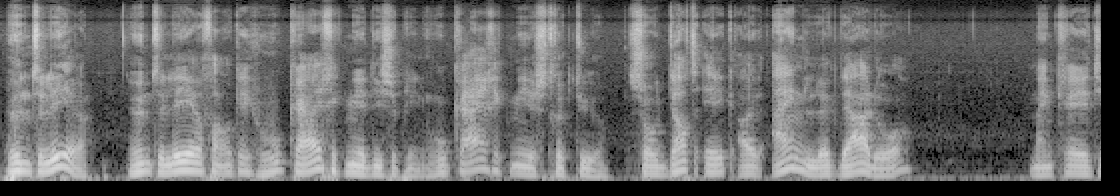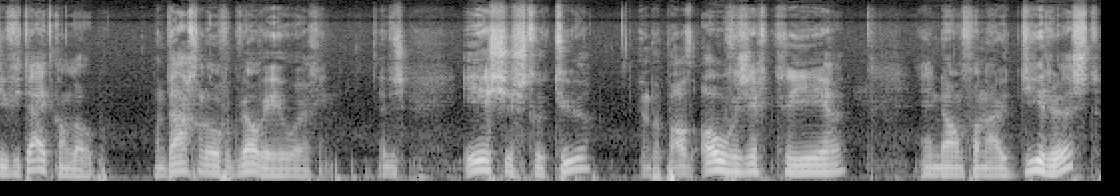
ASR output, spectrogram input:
hun te leren. Hun te leren van oké, hoe krijg ik meer discipline? Hoe krijg ik meer structuur? Zodat ik uiteindelijk daardoor mijn creativiteit kan lopen. Want daar geloof ik wel weer heel erg in. dus eerst je structuur, een bepaald overzicht creëren. En dan vanuit die rust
